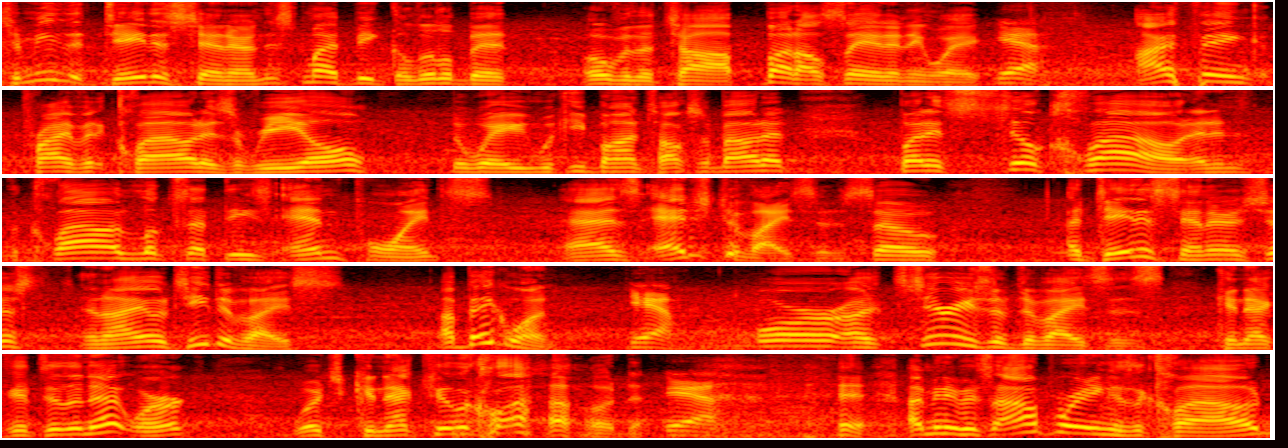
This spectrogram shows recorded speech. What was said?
to me the data center, and this might be a little bit over the top, but I'll say it anyway. Yeah. I think private cloud is real, the way Wikibon talks about it, but it's still cloud, and the cloud looks at these endpoints, as edge devices. So a data center is just an IoT device, a big one. Yeah. Or a series of devices connected to the network, which connect to the cloud. Yeah. I mean, if it's operating as a cloud,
